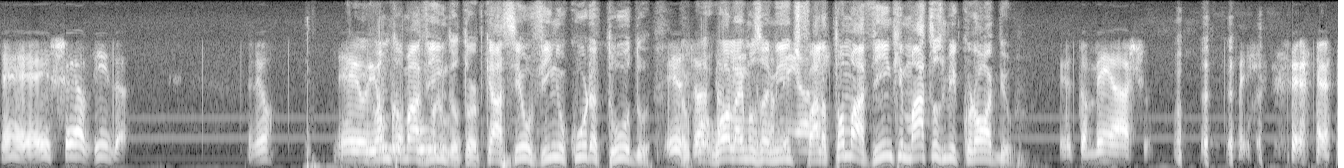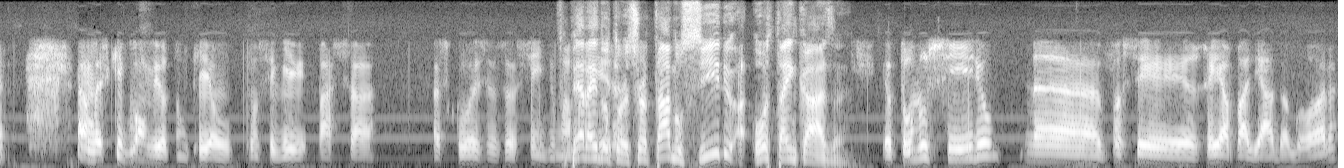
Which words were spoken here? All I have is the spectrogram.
É, isso é a vida, entendeu? É, eu, Vamos eu tomar vinho, doutor, porque assim o vinho cura tudo. Exatamente, Igual lá em gente fala, toma vinho que mata os micróbios. Eu também acho. ah, mas que bom, Milton, que eu consegui passar as coisas assim de uma Espera maneira... aí, doutor, o senhor está no Sírio ou está em casa? Eu estou no Sírio, na, vou ser reavaliado agora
